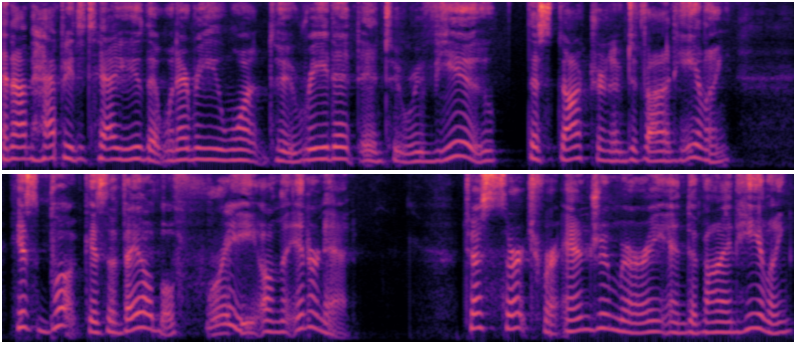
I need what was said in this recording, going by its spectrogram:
and I'm happy to tell you that whenever you want to read it and to review this doctrine of divine healing, his book is available free on the internet. Just search for Andrew Murray and Divine Healing,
